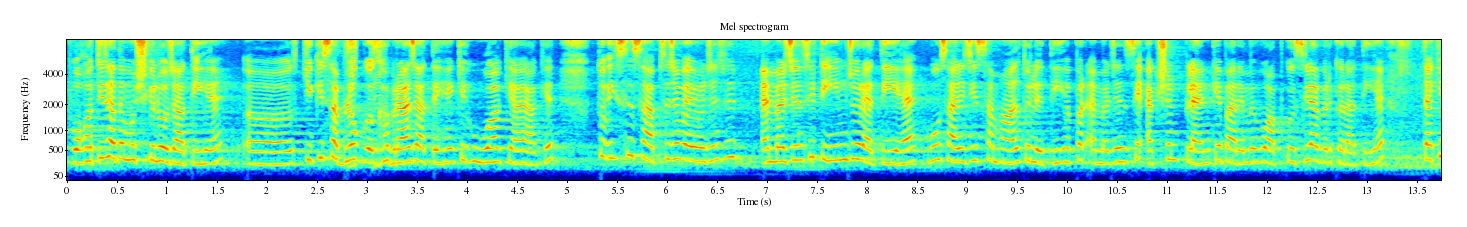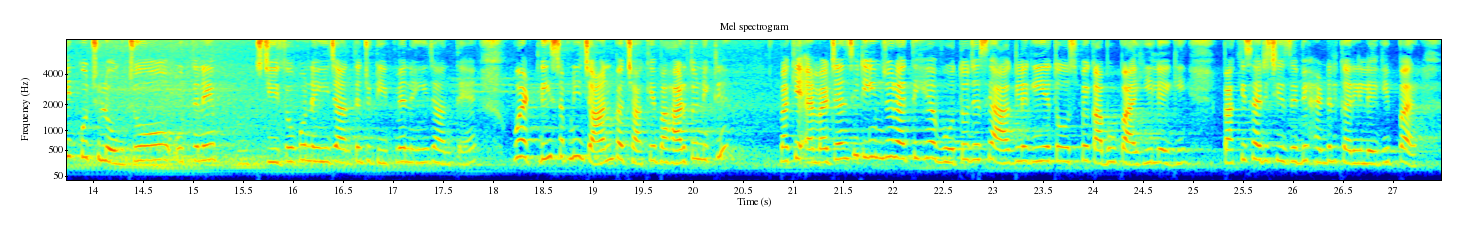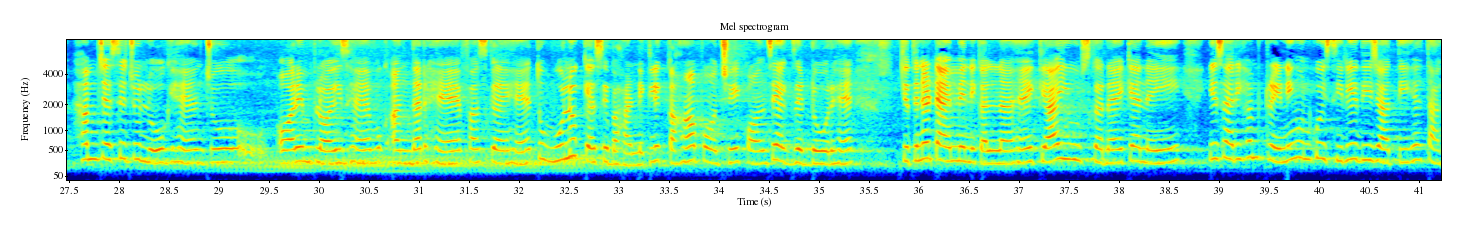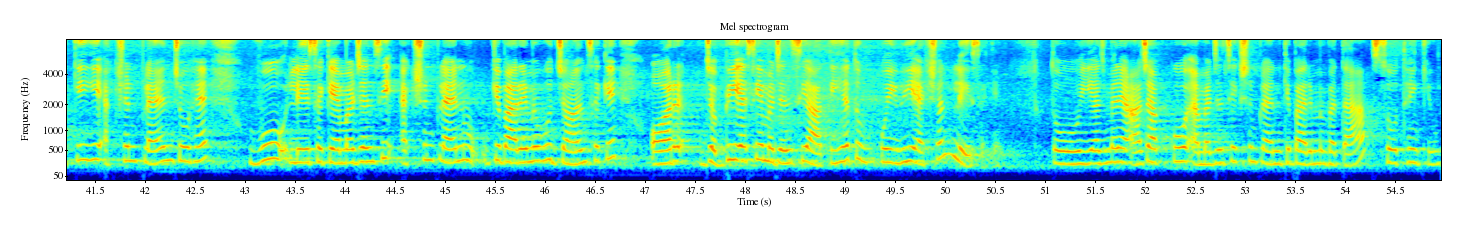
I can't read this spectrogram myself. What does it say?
बहुत ही ज़्यादा मुश्किल हो जाती है क्योंकि सब लोग घबरा जाते हैं कि हुआ क्या है आखिर। तो इस हिसाब से जब इमरजेंसी इमरजेंसी टीम जो रहती है, वो सारी चीज़ संभाल तो लेती है, पर इमरजेंसी एक्शन प्लान के बारे में वो आपको इसलिए अवेयर कराती है, ताकि कुछ लोग जो उतने चीज़ों को नहीं जानते, जो डीप में नहीं जानते हैं, वो एटलीस्ट अपनी जान बचा के बाहर तो निकले। बाकी एमरजेंसी टीम जो रहती है, वो तो जैसे आग लगी है तो उस पर काबू पा ही लेगी। बाकी सारी चीज़ें भी हैंडल कर ही लेगी, पर हम जैसे जो लोग हैं, जो और एम्प्लॉयज़ हैं, वो अंदर हैं, फंस गए हैं तो वो लोग कैसे बाहर निकले? कहाँ पहुँचे? कौन से एग्ज़िट डोर हैं? कितने टाइम में निकलना है? क्या यूज़ करना है, क्या नहीं? ये सारी हम ट्रेनिंग उनको इसीलिए दी जाती है ताकि ये एक्शन प्लान जो है, वो ले सके। इमरजेंसी एक्शन प्लान के बारे में वो जान सकें और जब भी ऐसी इमरजेंसी आती है तो कोई भी एक्शन ले सकें। तो ये आज मैंने आज आपको एमरजेंसी एक्शन प्लान के बारे में बताया सो थैंक यू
